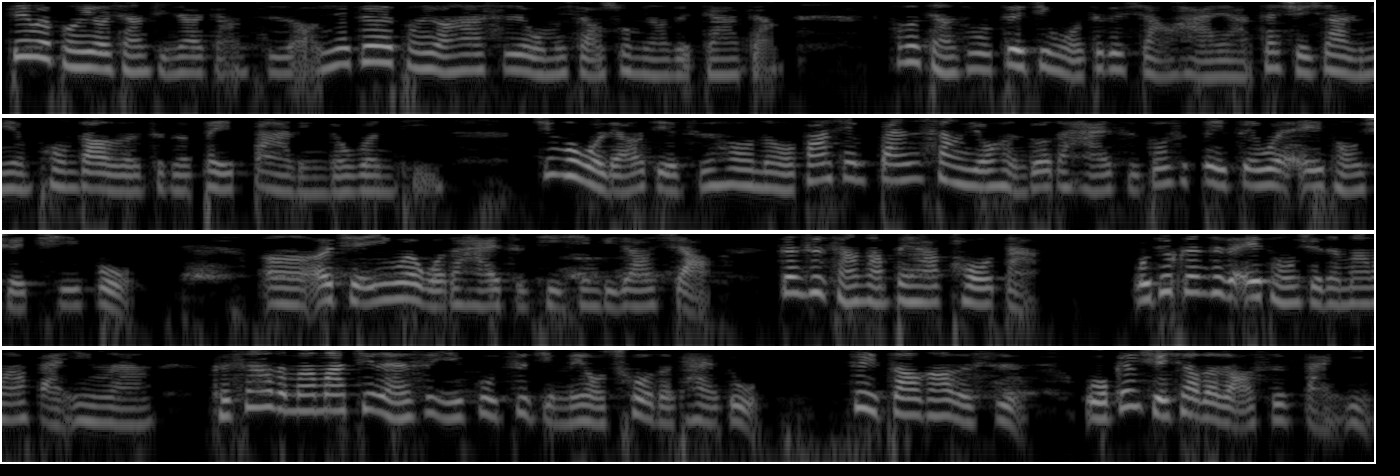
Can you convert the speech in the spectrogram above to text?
这位朋友想请教讲师哦，因为这位朋友他是我们小树苗的家长，他说讲师，我最近我这个小孩呀，在学校里面碰到了这个被霸凌的问题。经过我了解之后呢，我发现班上有很多的孩子都是被这位 A 同学欺负，嗯，而且因为我的孩子体型比较小，更是常常被他偷打。我就跟这个 A 同学的妈妈反映啦。可是他的妈妈竟然是一副自己没有错的态度。最糟糕的是，我跟学校的老师反映，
